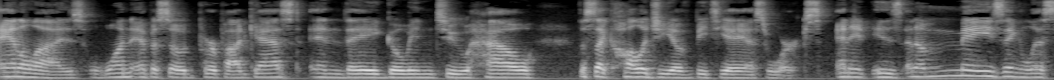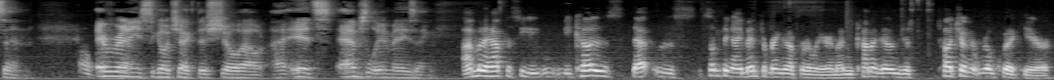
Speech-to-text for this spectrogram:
analyze one episode per podcast and they go into how the psychology of BTAS works. And it is an amazing listen. oh, Everybody needs to go check this show out. It's absolutely amazing. I'm gonna have to see because that was something I meant to bring up earlier, and I'm kind of gonna just touch on it real quick here.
